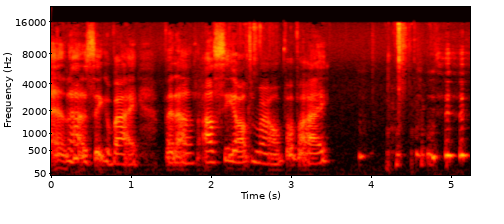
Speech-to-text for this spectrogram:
I don't know how to say goodbye, but uh, I'll see you all tomorrow. Bye bye.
